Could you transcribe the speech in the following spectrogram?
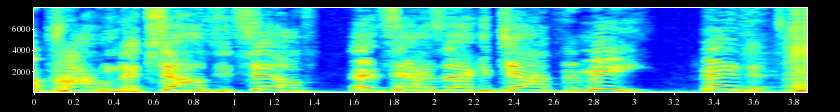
A problem that solves itself? That sounds like a job for me. Bend it.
